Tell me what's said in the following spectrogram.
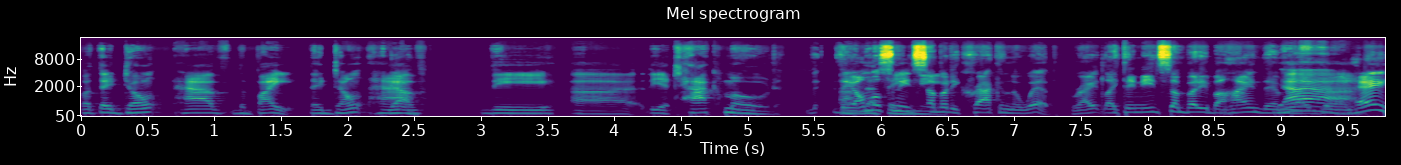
but they don't have the bite. They don't have the uh the attack mode. Th- uh, They that almost they need, need. somebody cracking the whip, right? Like they need somebody behind them, like Yeah. going, "Hey,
